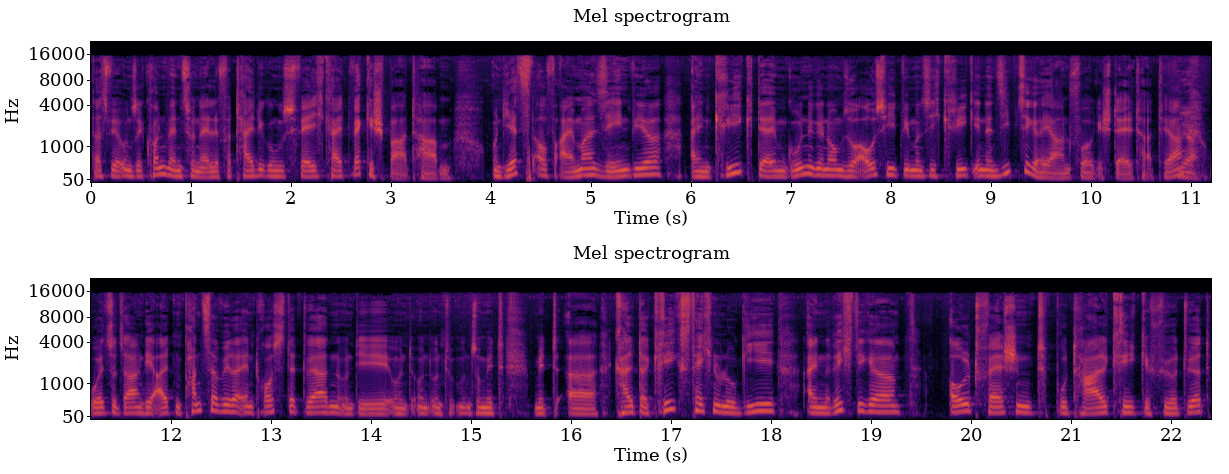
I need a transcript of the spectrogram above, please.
dass wir unsere konventionelle Verteidigungsfähigkeit weggespart haben. Und jetzt auf einmal sehen wir einen Krieg, der im Grunde genommen so aussieht, wie man sich Krieg in den 70er Jahren vorgestellt hat, ja? ja. Wo jetzt sozusagen die alten Panzer wieder entrostet werden und die und, und, und, und so mit, mit äh, kalter Kriegstechnologie ein richtiger old-fashioned Brutalkrieg geführt wird,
